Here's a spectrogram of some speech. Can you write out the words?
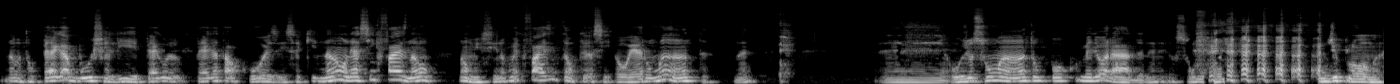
Não, então pega a bucha ali, pega, pega tal coisa, isso aqui. Não, não é assim que faz, não. Não, me ensina como é que faz então, porque assim, eu era uma anta, né? É, hoje eu sou uma anta um pouco melhorada, né? Eu sou um, um diploma.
